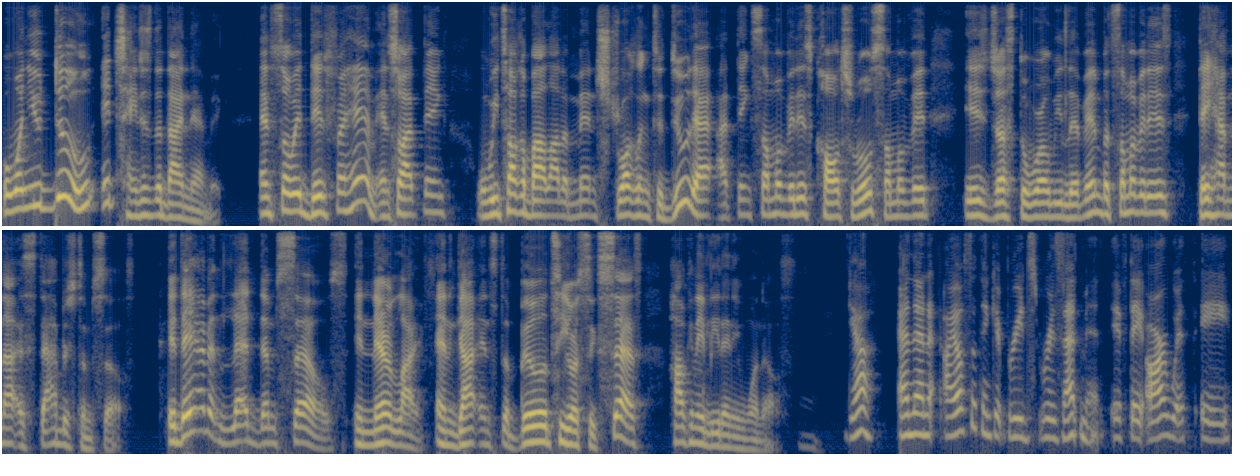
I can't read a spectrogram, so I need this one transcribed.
But when you do, it changes the dynamic. And so it did for him. And so I think when we talk about a lot of men struggling to do that, I think some of it is cultural, some of it is just the world we live in, but some of it is they have not established themselves. If they haven't led themselves in their life and gotten stability or success, how can they lead anyone else? Yeah. And then I also think it breeds resentment if they are with a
